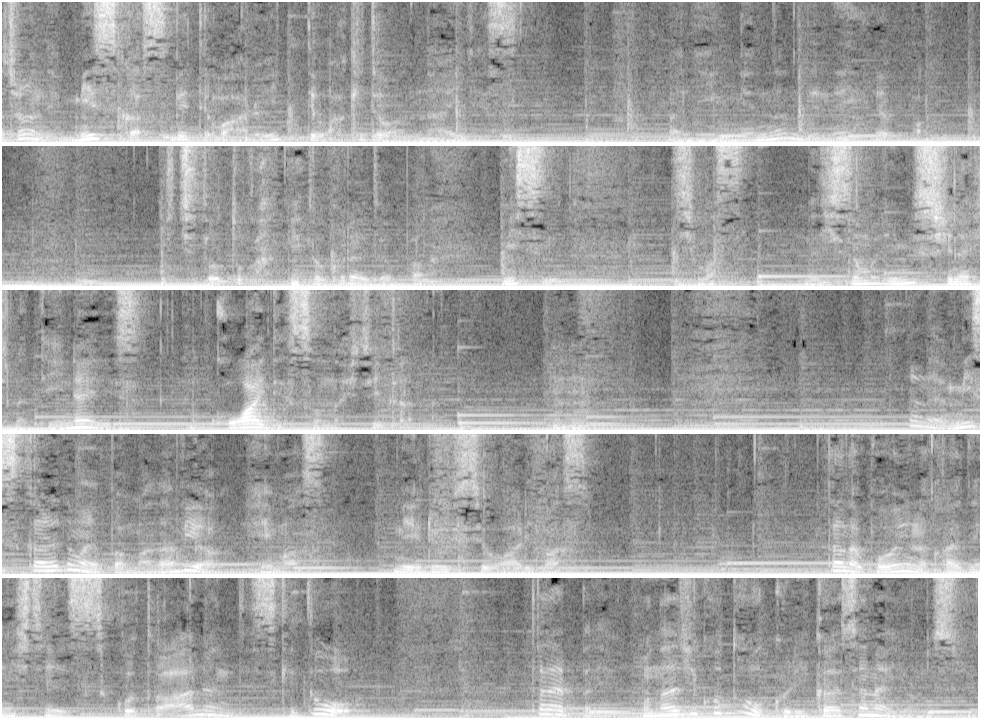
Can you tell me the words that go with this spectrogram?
もちろんねミスが全て悪いってわけではないです、まあ、人間なんでねやっぱ。一度とか二度くらいでやっぱミスします。一度もミスしない人なんていないです。怖いですそんな人いたら。うん。なのでミスからでもやっぱ学びは得ます。寝る必要はあります。ただこういうの改善していくことはあるんですけどただやっぱね同じことを繰り返さないようにするっ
